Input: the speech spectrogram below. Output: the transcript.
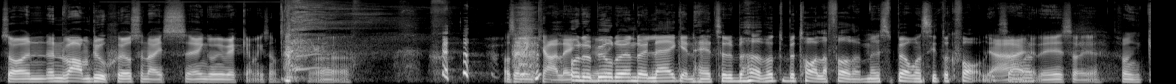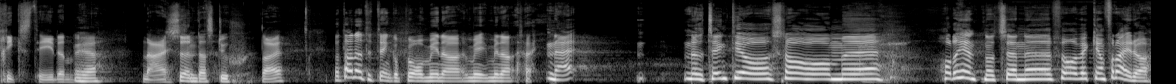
Så en, en varm dusch är också nice en gång i veckan. Liksom. Eh, och sen en kall Och i bor du ändå i lägenhet så du behöver inte betala för det, men spåren sitter kvar. Liksom. Ja, det är så. ja. Från krigstiden. ja. Nej. Söndagsdusch. Nej. Något annat du tänker på? Mina... mi- mina nej. Nej, nu tänkte jag snarare om... Eh, har det hänt något sen eh, förra veckan för dig då?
